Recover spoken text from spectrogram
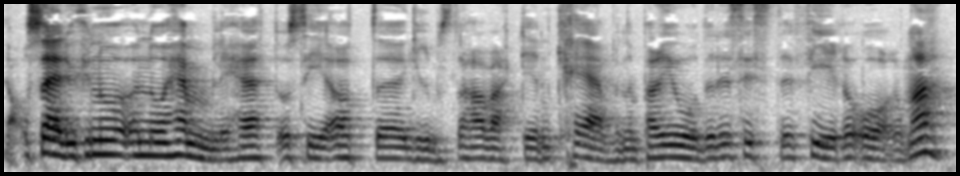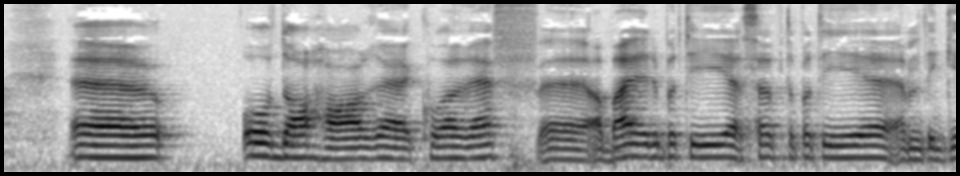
Ja, og så er det jo ikke noe, noe hemmelighet å si at uh, Grimstad har vært i en krevende periode de siste fire årene. Uh, og da har KrF, uh, Arbeiderpartiet, Senterpartiet, MDG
